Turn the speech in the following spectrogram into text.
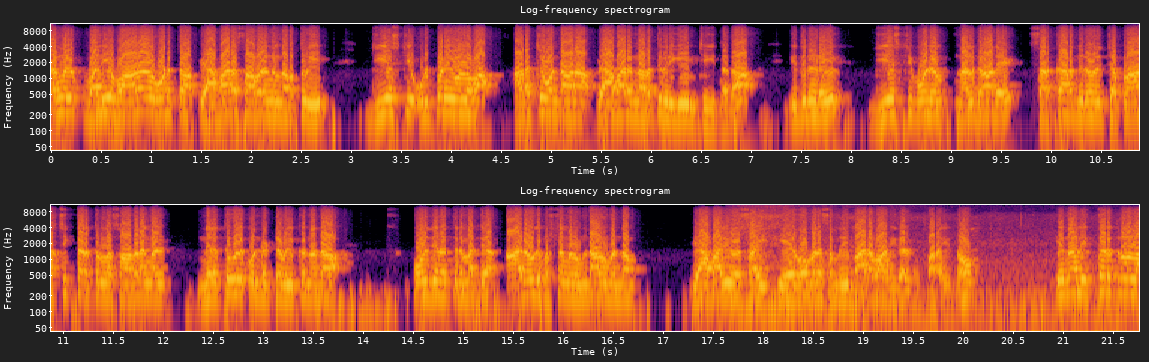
തങ്ങൾ വലിയ വാടക കൊടുത്ത വ്യാപാര സ്ഥാപനങ്ങൾ നടത്തുകയും ജി എസ് ടി ഉൾപ്പെടെയുള്ളവ അടച്ചുകൊണ്ടാണ് വ്യാപാരം നടത്തിവരികയും ചെയ്യുന്നത്. ഇതിനിടയിൽ ജി എസ് ടി പോലും നൽകാതെ സർക്കാർ നിരോധിച്ച പ്ലാസ്റ്റിക് തരത്തിലുള്ള സാധനങ്ങൾ നിരത്തുകൾ കൊണ്ടിട്ട് വിൽക്കുന്നത് പൊതുജനത്തിന് മറ്റ് ആരോഗ്യ പ്രശ്നങ്ങൾ ഉണ്ടാകുമെന്നും വ്യാപാരി വ്യവസായി ഏകോപന സമിതി ഭാരവാഹികൾ പറയുന്നു. എന്നാൽ ഇത്തരത്തിലുള്ള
